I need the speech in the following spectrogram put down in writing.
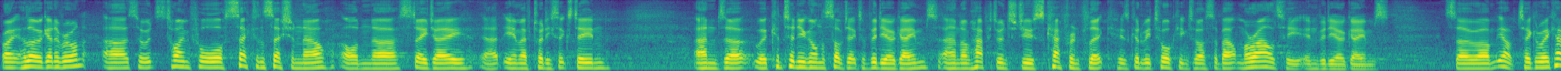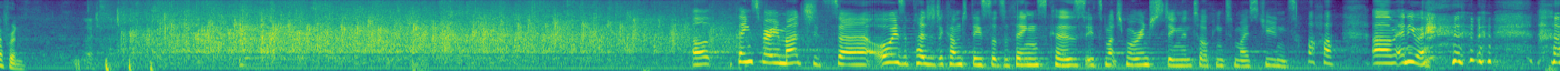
Right, hello again, everyone. Uh, so it's time for second session now on uh, Stage A at EMF 2016. And uh, we're continuing on the subject of video games. And I'm happy to introduce Catherine Flick, who's going to be talking to us about morality in video games. So, um, yeah, take it away, Catherine. Thanks. Thanks very much. It's uh, always a pleasure to come to these sorts of things because it's much more interesting than talking to my students. um, anyway,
